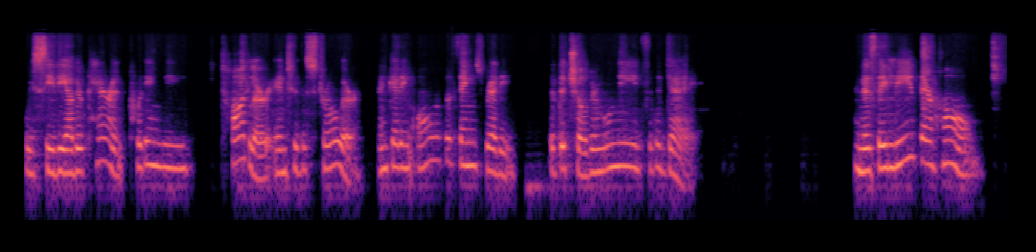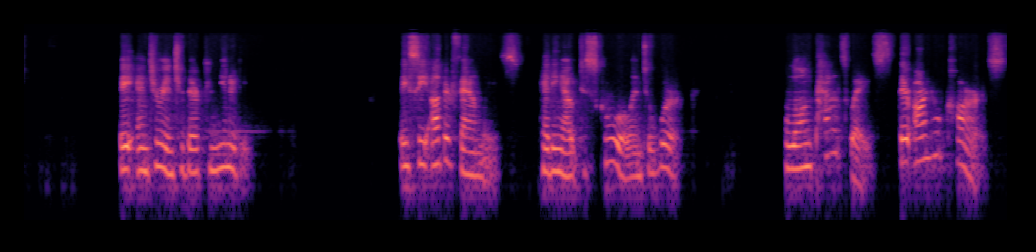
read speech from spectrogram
We see the other parent putting the toddler into the stroller and getting all of the things ready that the children will need for the day. And as they leave their home, they enter into their community. They see other families heading out to school and to work. Along pathways, there are no cars.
